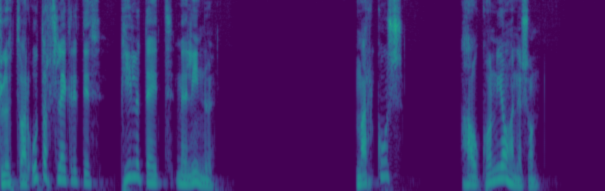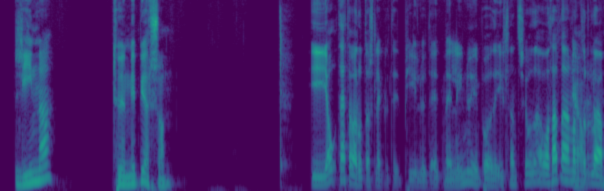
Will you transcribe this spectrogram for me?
Flutt var útvarpsleikritið Píludeit með línu. Markus Hákon Jóhannesson Lína Tumi Björnsson já, þetta var útvarsleikritið Pílu deit með línu í bóði Íslandsjóða og þarna Já. náttúrulega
